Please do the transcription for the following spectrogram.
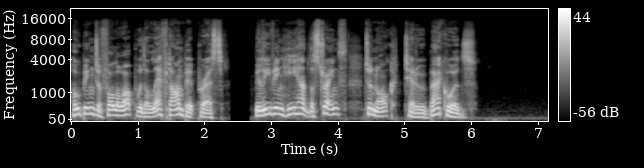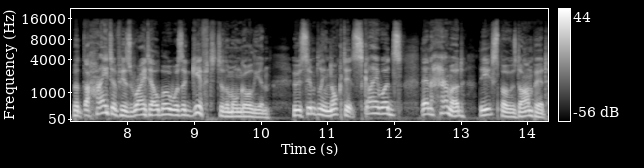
hoping to follow up with a left armpit press, believing he had the strength to knock Teru backwards. But the height of his right elbow was a gift to the Mongolian, who simply knocked it skywards, then hammered the exposed armpit.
